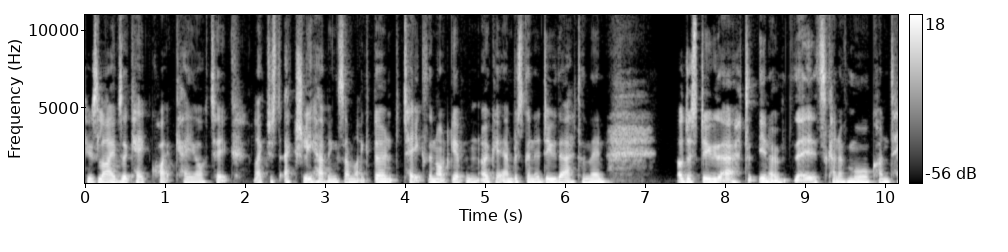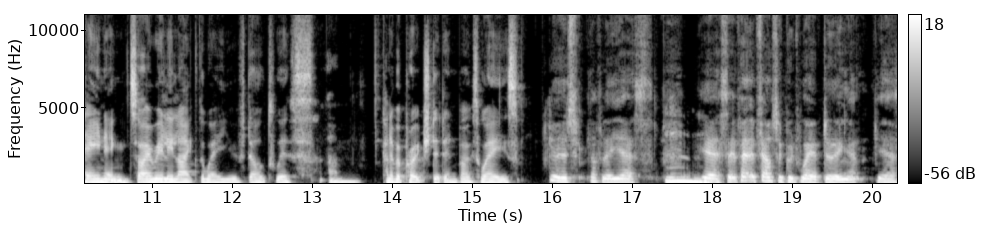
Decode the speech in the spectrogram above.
whose lives are quite chaotic, like just actually having some, like, don't take the not given. Okay, I'm just going to do that. And then I'll just do that. You know, it's kind of more containing. So I really like the way you've dealt with, um, kind of approached it in both ways. Good, lovely, yes. Mm. Yes, it, it, felt a good way of doing it, yeah.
